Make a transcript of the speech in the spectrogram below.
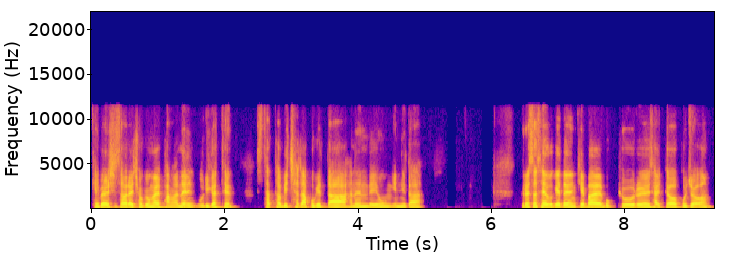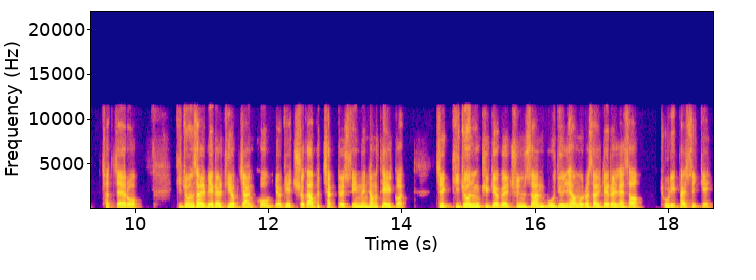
개별 시설에 적용할 방안을 우리 같은 스타트업이 찾아보겠다 하는 내용입니다. 그래서 세우게 된 개발 목표를 살펴보죠. 첫째로 기존 설비를 뒤엎지 않고 여기에 추가 부착될 수 있는 형태일 것. 즉 기존 규격을 준수한 모듈형으로 설계를 해서 조립할 수 있게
